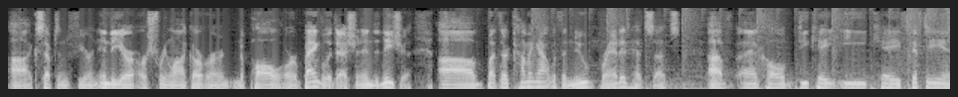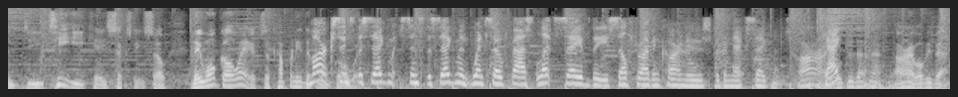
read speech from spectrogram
Uh, except if you're in India or Sri Lanka or Nepal or Bangladesh and Indonesia. Uh, but they're coming out with the new branded headsets uh, uh, called DTEK50 and DTEK60. So they won't go away. It's a company that Mark, since away. the segment since the segment went so fast, let's save the self-driving car news for the next segment. All right, Okay? we'll do that now. All right, we'll be back.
